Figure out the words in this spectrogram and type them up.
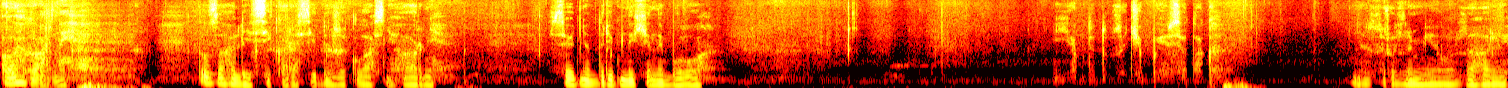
Але гарний. То взагалі всі карасі дуже класні, гарні. Сьогодні дрібних і не було. Як ти тут зачепився так? Зрозуміло взагалі.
